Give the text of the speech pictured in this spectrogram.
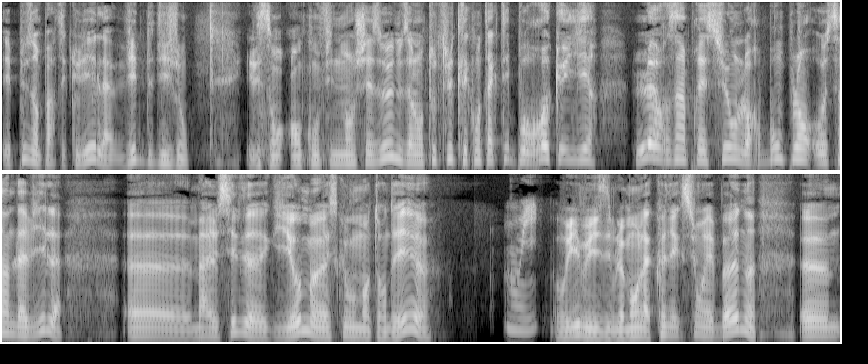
et plus en particulier la ville de Dijon. Ils sont en confinement chez eux. Nous allons tout de suite les contacter pour recueillir leurs impressions, leurs bons plans au sein de la ville. Euh, Marie-Lucille, Guillaume, est-ce que vous m'entendez? Oui. oui, visiblement la connexion est bonne. Euh,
